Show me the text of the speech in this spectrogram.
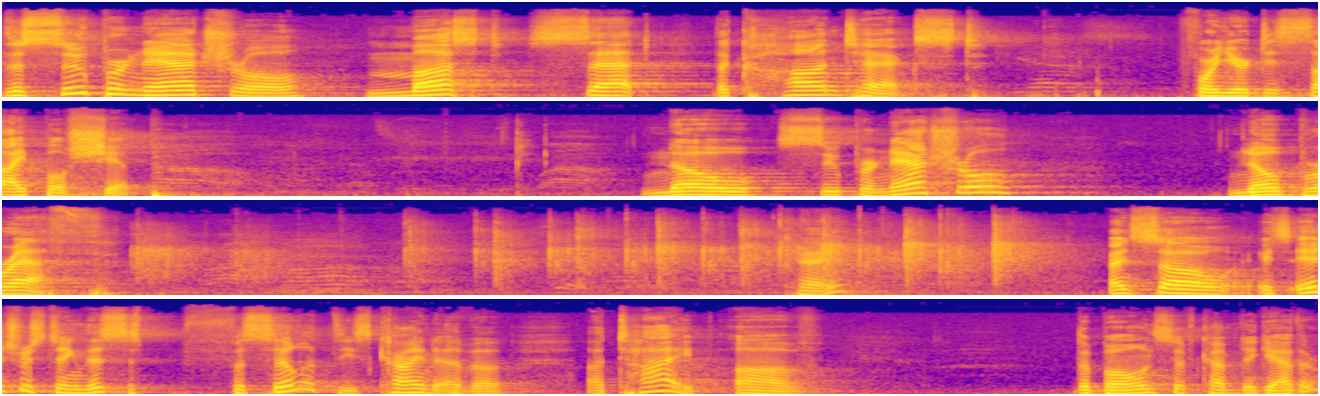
The supernatural must set the context for your discipleship. No supernatural, no breath. Okay? And so it's interesting, this facility is kind of a, a type of the bones have come together,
